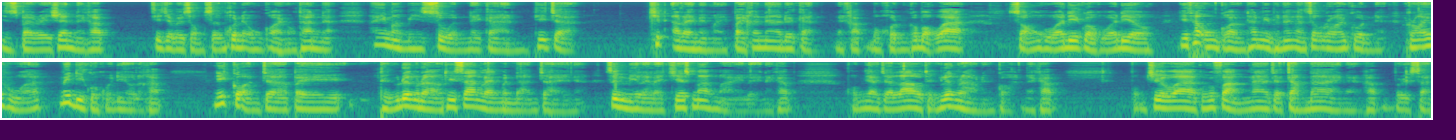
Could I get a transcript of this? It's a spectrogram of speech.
อินสปิเรชันนะครับ ที่จะไปส่งเสริมคนในองค์กรของท่านนะให้มามีส่วนในการที่จะคิดอะไรใหม่ ๆ ไปข้างหน้าด้วยกันนะครับบางคนเขาบอกว่า 2 หัวดีกว่าหัวเดียว นี่ถ้าองค์กรของท่านมีพนักงานสักร้อยคนเนี่ยร้อยหัวไม่ดีกว่าหัวเดียวหรอครับ นี่ก่อนจะไปถึงเรื่องราวที่สร้างแรงบันดาลใจเนี่ยซึ่งมีหลาย ๆเคสมากมายเลยนะครับ ผมอยากจะเล่าถึงเรื่องราวหนึ่งก่อนนะครับ ผมเชื่อว่าคุณผู้ฟังน่าจะจำได้นะครับ บริษัท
